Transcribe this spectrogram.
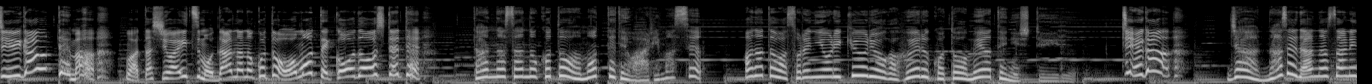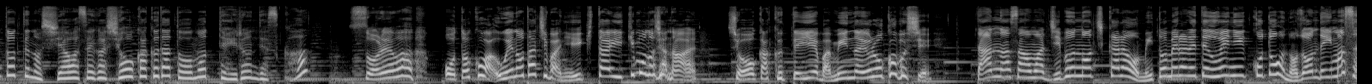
違うってまあ。私はいつも旦那のことを思って行動してて。旦那さんのことを思ってではありません。あなたはそれにより給料が増えることを目当てにしている。違うじゃあなぜ旦那さんにとっての幸せが昇格だと思っているんですか？それは男は上の立場に行きたい生き物じゃない。昇格って言えばみんな喜ぶし。旦那さんは自分の力を認められて上に行くことを望んでいます。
